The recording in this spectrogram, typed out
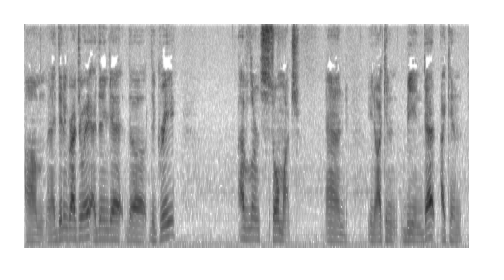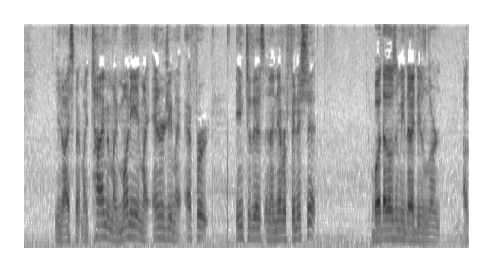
um, and I didn't graduate, I didn't get the degree, I've learned so much. And, you know, I can be in debt. I can, you know, I spent my time and my money and my energy and my effort into this and I never finished it. But that doesn't mean that I didn't learn a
